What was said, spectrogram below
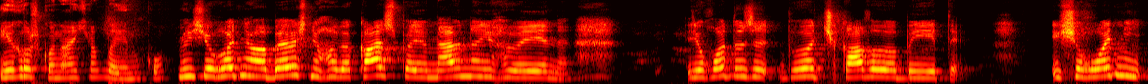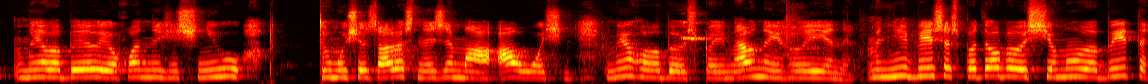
іграшку на ялинку. Ми сьогодні робили сніговика з полімерної глини. Його дуже було цікаво робити. І сьогодні ми робили його не зі снігу, тому що зараз не зима, а осінь. Ми його робили з полімерної глини. Мені більше сподобалось йому робити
